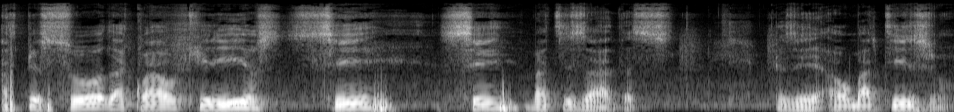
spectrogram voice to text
as pessoas da qual queriam ser, ser batizadas, quer dizer, ao batismo.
